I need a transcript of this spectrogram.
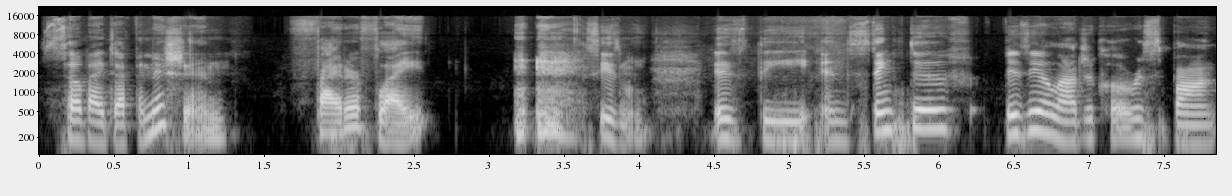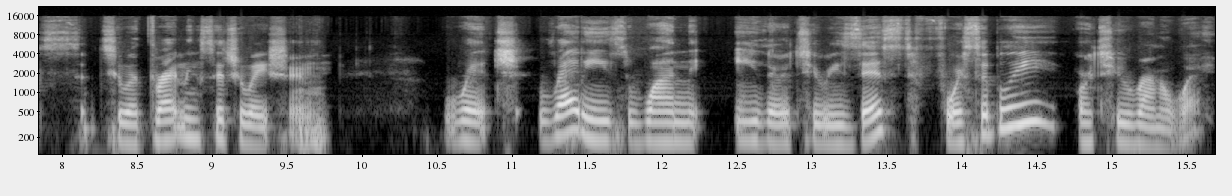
so by definition, fight or flight, excuse me, is the instinctive physiological response to a threatening situation, which readies one either to resist forcibly or to run away.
